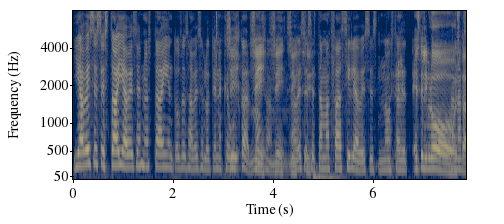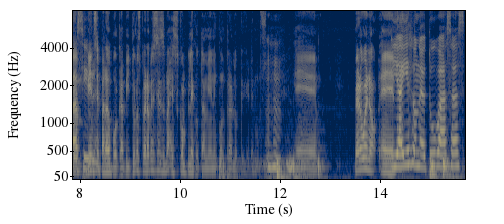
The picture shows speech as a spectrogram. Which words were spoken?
Y a veces está y a veces no está y entonces a veces lo tienes que Sí, buscar, ¿no? sí, O sea, sí, sí, a veces está más fácil y a veces no está. Eh, de- Este libro está accesible. bien separado por capítulos, pero a veces es, es complejo también encontrar lo que queremos. Eh, pero bueno, eh, Y ahí es donde tú basas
